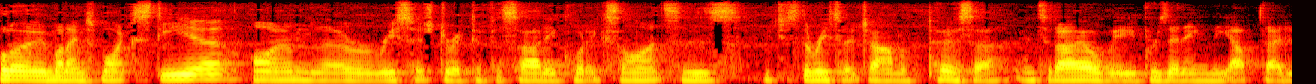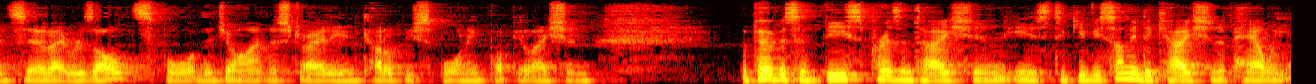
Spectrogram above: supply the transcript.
Hello, my name is Mike Steer. I'm the Research Director for SARDI Aquatic Sciences, which is the research arm of PIRSA, and today I'll be presenting the updated survey results for the giant Australian cuttlefish spawning population. The purpose of this presentation is to give you some indication of how we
